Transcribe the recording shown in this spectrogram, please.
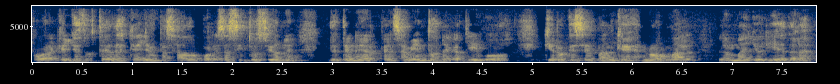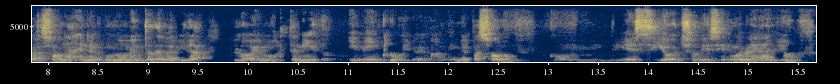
por aquellos de ustedes que hayan pasado por esas situaciones de tener pensamientos negativos, quiero que sepan que es normal. La mayoría de las personas en algún momento de la vida lo hemos tenido y me incluyo. A mí me pasó con 18, 19 años,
